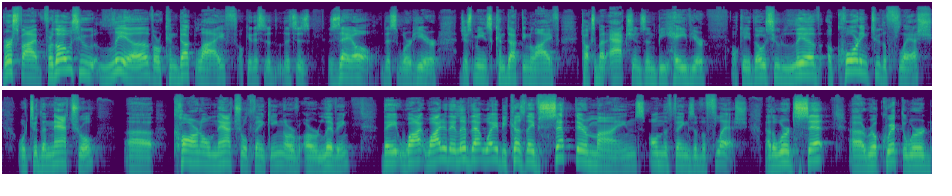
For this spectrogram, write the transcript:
Verse 5 For those who live or conduct life, okay, this is, this is zeo, this word here just means conducting life, it talks about actions and behavior. Okay, those who live according to the flesh or to the natural, uh, carnal, natural thinking or, or living. They, why, why do they live that way? Because they've set their minds on the things of the flesh. Now, the word set, uh, real quick, the word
